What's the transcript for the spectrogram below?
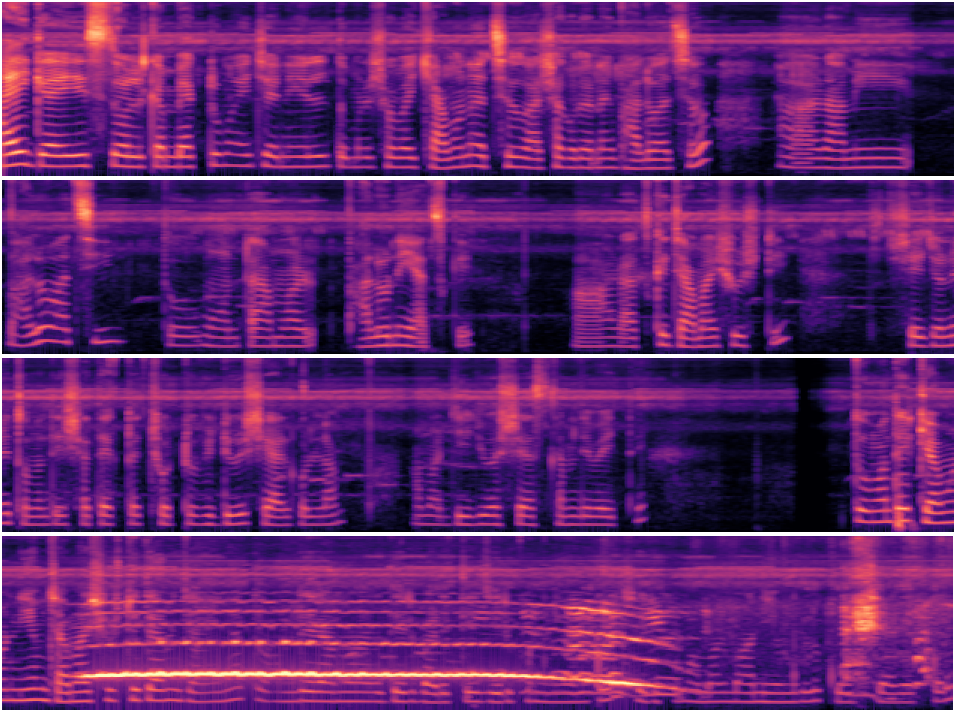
Hi guys welcome back to my channel তোমরা সবাই কেমন আছো? আশা করি অনেক ভালো আছো। আর আমি ভালো আছি, তো মনটা আমার ভালো নেই আজকে। আর আজকে জামাই ষষ্ঠী, সেই জন্যই তোমাদের সাথে একটা ছোট্ট ভিডিও শেয়ার করলাম আমার জিজু আসে আজকে আমাদের বাড়িতে। তোমাদের কেমন নিয়ম? জামাই ষষ্ঠীতে আমি জানি না তোমাদের আমাদের বাড়িতে যেরকম নিয়ম করে, সেরকম আমার মা নিয়মগুলো করছে এক করে।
